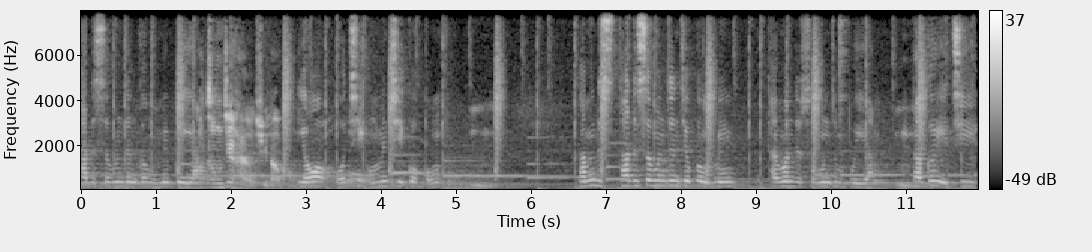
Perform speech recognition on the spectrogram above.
他的身份证跟我们不一样。中间还有去到澎湖？有，我去，我们去过澎湖。嗯，他们的他的身份证就跟我们台湾的身份证不一样。嗯，他可以去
